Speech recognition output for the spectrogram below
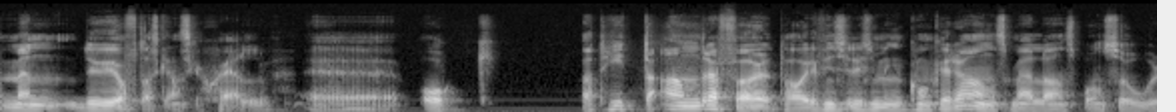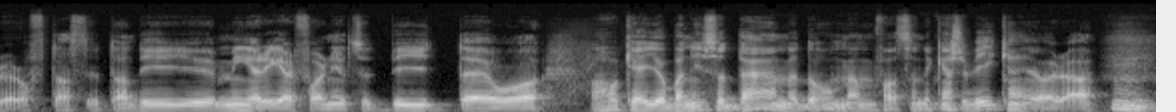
men du är oftast ganska själv. och att hitta andra företag, det finns liksom ingen konkurrens mellan sponsorer oftast. Utan det är ju mer erfarenhetsutbyte och, okej, okay, jobbar ni sådär med dem? Ja, men fastän det kanske vi kan göra. Mm.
